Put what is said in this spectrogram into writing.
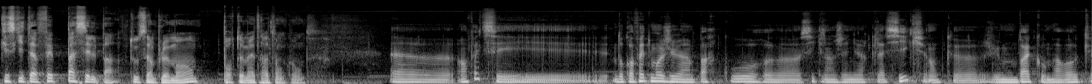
Qu'est-ce qui t'a fait passer le pas, tout simplement, pour te mettre à ton compte? Euh, en fait, c'est. Donc, en fait, moi, j'ai eu un parcours euh, cycle ingénieur classique. Donc, euh, j'ai eu mon bac au Maroc,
